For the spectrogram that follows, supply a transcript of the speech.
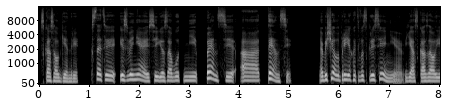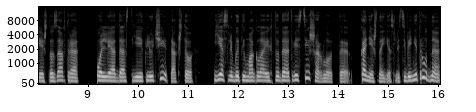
сказал Генри. Кстати, извиняюсь, ее зовут не Пенси, а Тенси. Обещала приехать в воскресенье. Я сказал ей, что завтра Олли отдаст ей ключи, так что если бы ты могла их туда отвезти, Шарлотта, конечно, если тебе не трудно...»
